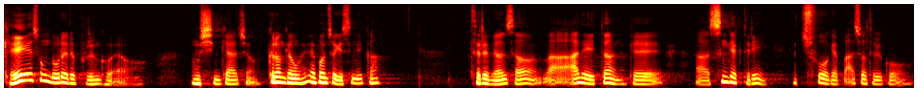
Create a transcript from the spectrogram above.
계속 노래를 부르는 거예요. 너무 신기하죠. 그런 경험 해본 적 있습니까? 들으면서 막 안에 있던 그 아, 승객들이 추억에 빠져들고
